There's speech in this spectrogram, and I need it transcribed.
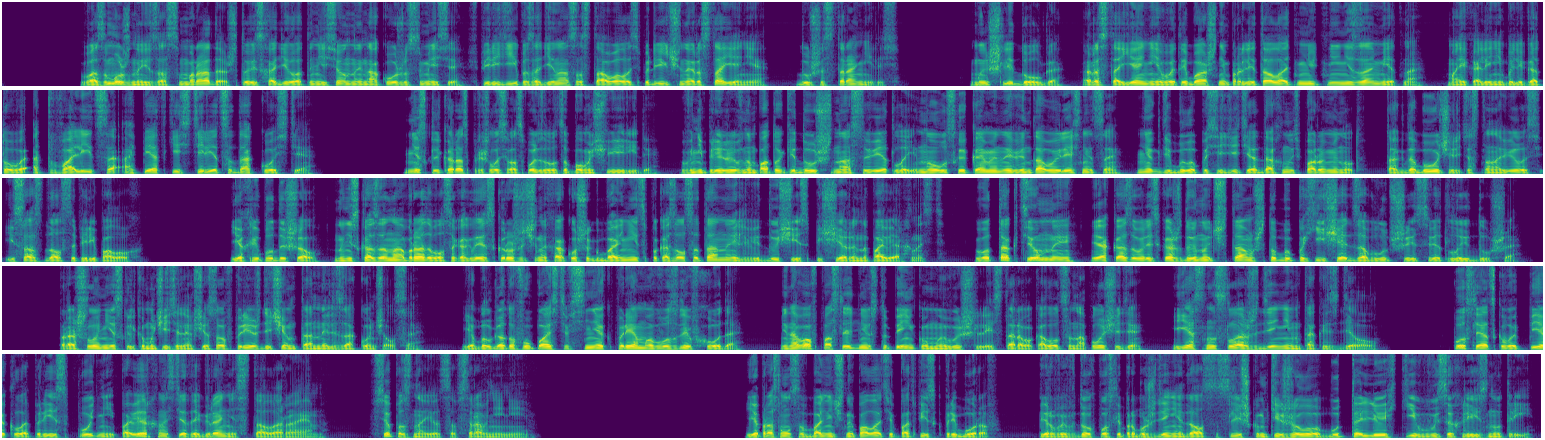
Возможно, из-за смрада, что исходил от нанесенной на кожу смеси, впереди и позади нас оставалось приличное расстояние. Души сторонились. Мы шли долго. Расстояние в этой башне пролетало отнюдь не незаметно. Мои колени были готовы отвалиться, а пятки стереться до кости. Несколько раз пришлось воспользоваться помощью Ириды. В непрерывном потоке душ на светлой, но узкой каменной винтовой лестнице негде было посидеть и отдохнуть пару минут. Тогда бы очередь остановилась, и создался переполох. Я хрипло дышал, но несказанно обрадовался, когда из крошечных окошек бойниц показался тоннель, ведущий из пещеры на поверхность. Вот так темные и оказывались каждую ночь там, чтобы похищать заблудшие светлые души. Прошло несколько мучительных часов, прежде чем тоннель закончился. Я был готов упасть в снег прямо возле входа. Миновав последнюю ступеньку, мы вышли из старого колодца на площади, я с наслаждением так и сделал. После адского пекла преисподней поверхность этой грани стала раем. Все познается в сравнении. Я проснулся в больничной палате под писк приборов. Первый вдох после пробуждения дался слишком тяжело, будто легкие высохли изнутри.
